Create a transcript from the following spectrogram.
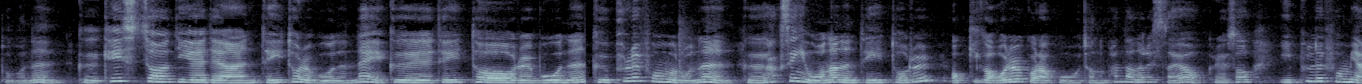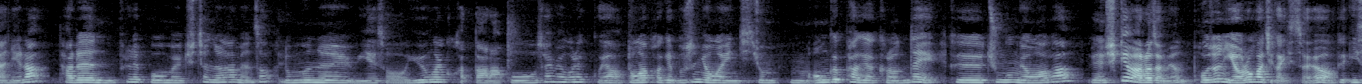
부분은 그 case study에 대한 데이터를 모으는데 그 데이터를 모으는 그 플랫폼으로는 그 학생이 원하는 데이터를 얻기가 어려울 거라고 저는 판단을 했어요. 그래서 이 플랫폼이 아니라 다른 플랫폼을 추천을 하면서 논문을 위해서 유용할 것 같다라고 설명을 했고요. 정확하게 무슨 영화인지 좀 음, 언급하기가 그런데 그 중국 영화가 그냥 쉽게 말하자면 버전이 여러 가지가 있어요. 그이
